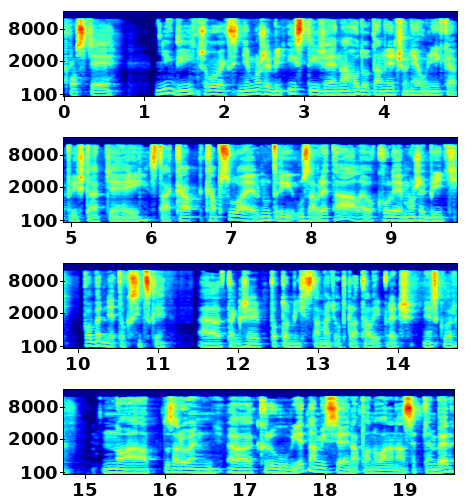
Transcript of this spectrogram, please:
proste nikdy človek si nemôže byť istý, že náhodou tam niečo neuniká pri štarte. Hej. Tá ka- kapsula je vnútri uzavretá, ale okolie môže byť pomerne toxické. Uh, takže potom ich tam mať odpratali preč neskôr. No a zároveň uh, Crew 1 misia je naplánovaná na september,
